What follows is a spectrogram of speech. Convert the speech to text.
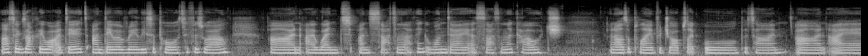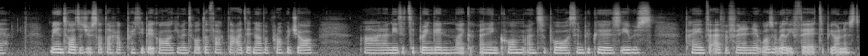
that's exactly what I did, and they were really supportive as well. And I went and sat on. I think one day I sat on the couch, and I was applying for jobs like all the time, and I. Me and Todd had just had like a pretty big argument about the fact that I didn't have a proper job and I needed to bring in like an income and support him because he was paying for everything and it wasn't really fair to be honest.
